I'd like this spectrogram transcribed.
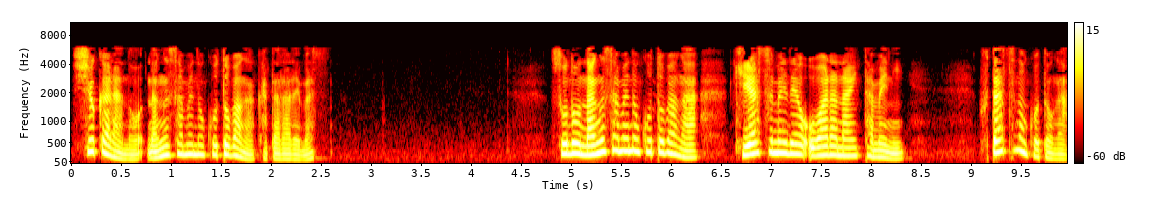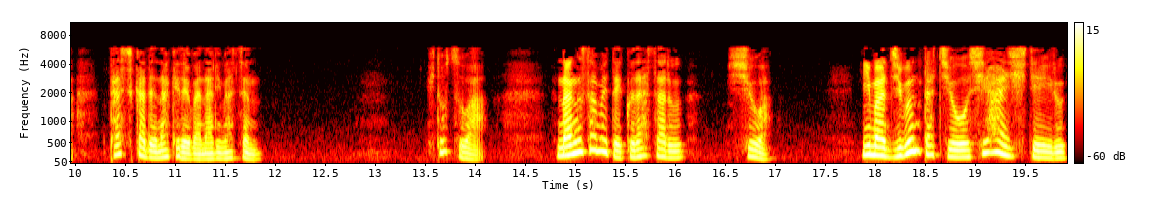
主からの慰めの言葉が語られます。その慰めの言葉が気休めで終わらないために、二つのことが確かでなければなりません。一つは、慰めてくださる主は、今自分たちを支配している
